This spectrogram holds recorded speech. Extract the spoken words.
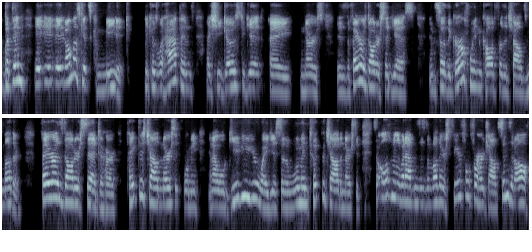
But then it, it, it almost gets comedic because what happens as she goes to get a nurse is the Pharaoh's daughter said yes. And so the girl went and called for the child's mother. Pharaoh's daughter said to her, Take this child, nurse it for me, and I will give you your wages. So the woman took the child and nursed it. So ultimately, what happens is the mother is fearful for her child, sends it off,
